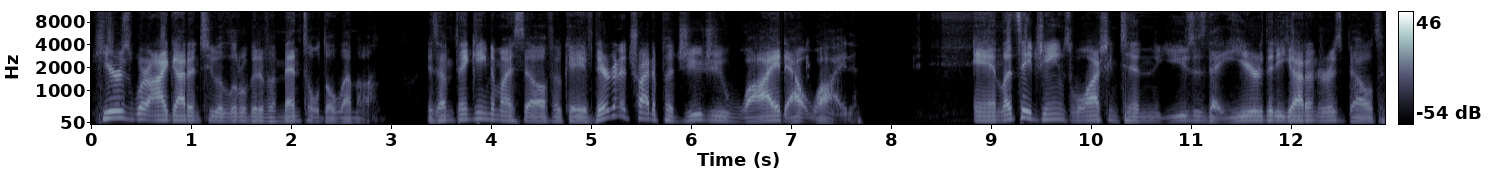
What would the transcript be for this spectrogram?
here's where I got into a little bit of a mental dilemma. Is I'm thinking to myself, okay, if they're going to try to put Juju wide out wide, and let's say James Washington uses that year that he got under his belt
